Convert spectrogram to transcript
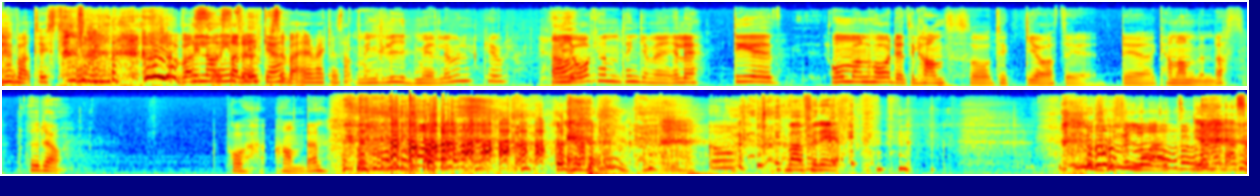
är bara tyst. jag bara Vill någon stannar upp, inflika? Så bara, är det verkligen sant? Men glidmedel är väl kul? Ja. Jag kan tänka mig, eller det, om man har det till hands så tycker jag att det, det kan användas Hur då? på handen. Varför det? Förlåt. Ja, men alltså,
